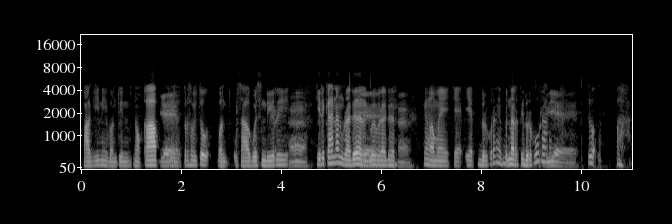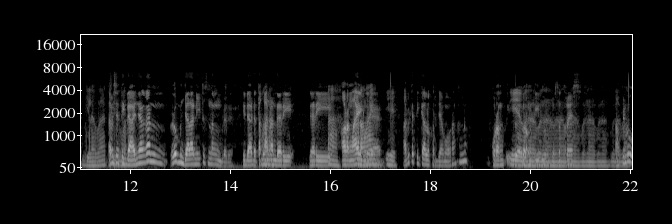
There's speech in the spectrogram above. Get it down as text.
pagi nih bantuin nyokap Yeah. ya, terus habis itu bantu usaha gue sendiri Ah, kiri kanan brother Yeah. gue brother ah. yang namanya kayak ya tidur kurang ya bener tidur kurang Iya. wah gila banget Tapi setidaknya kan lu menjalani itu seneng, brother. Tidak ada tekanan dari dari Ah, orang lain orang gitu lain kan. iya Tapi ketika lu kerja sama orang kan lu kurang tidur, iya kurang bener, tidur, bener, bener, stres. bener, bener, bener, bener Tapi banget. lu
